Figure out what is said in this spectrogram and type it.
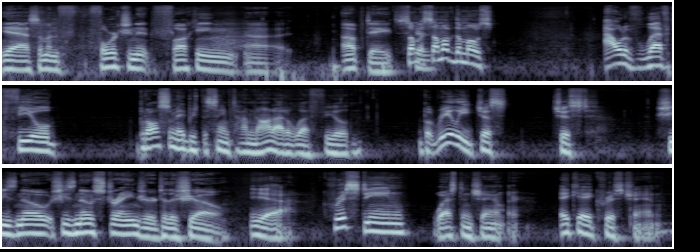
Yeah, some unfortunate fucking uh, updates. Some some of the most out of left field, but also maybe at the same time not out of left field but really just just She's no she's no stranger to the show. yeah, Christine Weston Chandler, aka Chris Chan,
